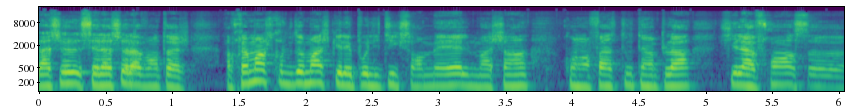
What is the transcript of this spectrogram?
la seule, c'est la seule avantage. Après, moi, je trouve dommage que les politiques s'en mêlent, machin, qu'on en fasse tout un plat. Si la France euh,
